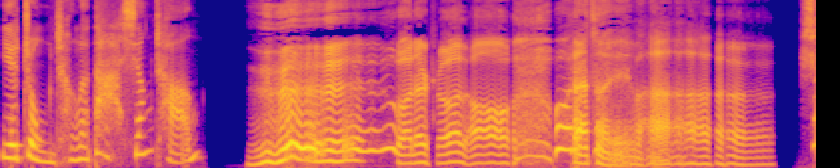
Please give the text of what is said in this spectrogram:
也肿成了大香肠。我的舌头，我的嘴巴，谁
